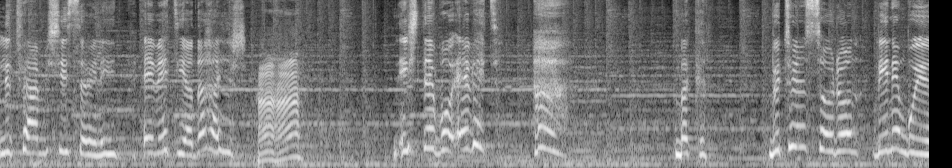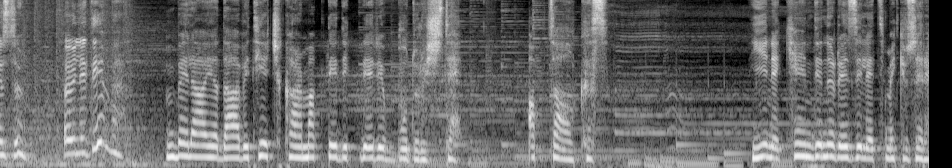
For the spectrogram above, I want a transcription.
Lütfen bir şey söyleyin. Evet ya da hayır. Ha ha. İşte bu evet. Bakın. Bütün sorun benim bu yüzüm. Öyle değil mi? Belaya davetiye çıkarmak dedikleri budur işte. Aptal kız. Yine kendini rezil etmek üzere.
